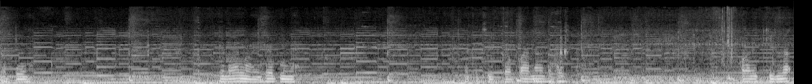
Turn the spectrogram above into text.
ครับผมเวลาหน่อยครับมันแล้วก็จะกลับบ้านแล้วนะครับพอได้กินแล้ว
